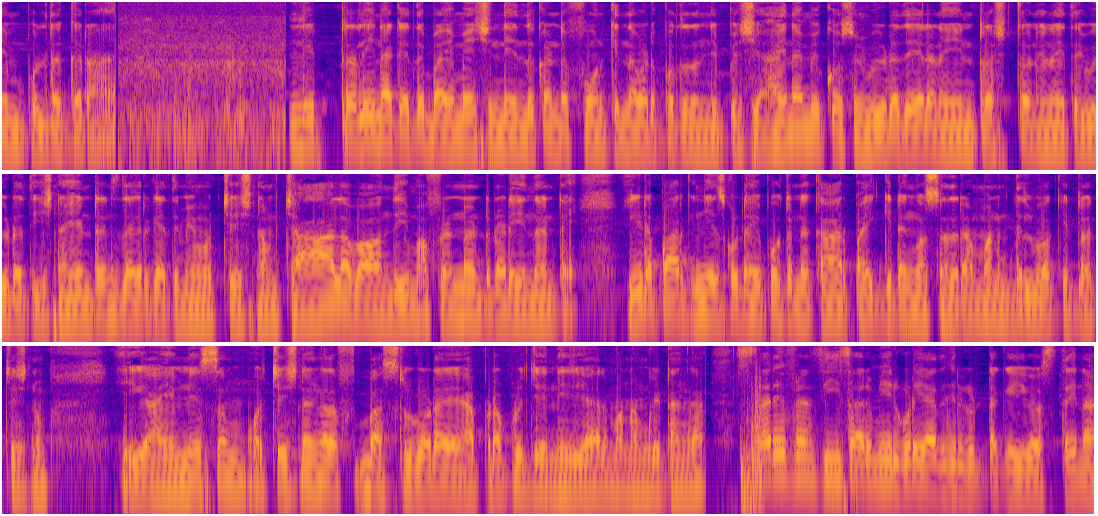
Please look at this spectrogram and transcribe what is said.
టెంపుల్ దగ్గర లిటరలీ నాకైతే భయం వేసింది ఎందుకంటే ఫోన్ కింద పడిపోతుంది అని చెప్పేసి. అయినా మీకోసం వీడియో తీయాలనే ఇంట్రెస్ట్తో నేనైతే వీడియో తీసిన. ఎంట్రన్స్ దగ్గరికి అయితే మేము వచ్చేసినాం. చాలా బాగుంది. మా ఫ్రెండ్ అంటున్నాడు ఏంటంటే ఈడ పార్కింగ్ చేసుకుంటే అయిపోతుండే కార్ పైకి గిట్టంగా వస్తుంది రా మనకు తెలివాకి ఇట్లా వచ్చేసినాం. ఇక ఏం చేస్తాం? వచ్చేసినాం కదా. బస్సులు కూడా అప్పుడప్పుడు జర్నీ చేయాలి మనం గిట్టంగా. సరే ఫ్రెండ్స్ ఈసారి మీరు కూడా యాదగిరిగుట్టకి వస్తే నా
